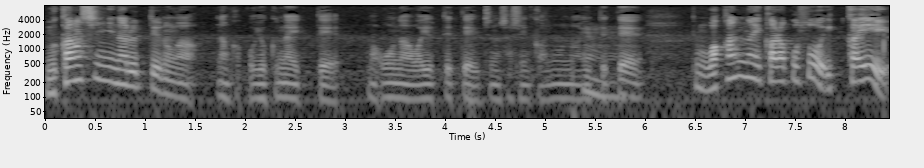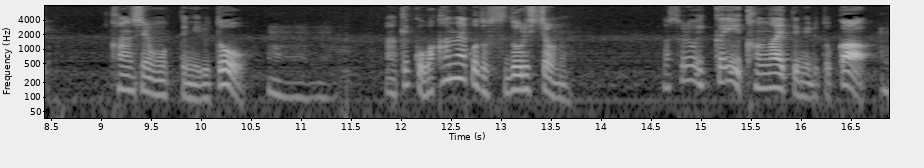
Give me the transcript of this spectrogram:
無関心になるっていうのがなんかこう良くないって、まあ、オーナーは言っててうちの写真館のオーナーは言ってて、でも分かんないからこそ一回関心を持ってみるとうんうんあ結構分かんないこと素通りしちゃうの。それを一回考えてみるとかうん。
